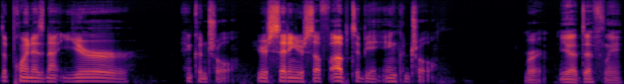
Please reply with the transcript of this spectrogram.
The point is not you're in control. You're setting yourself up to be in control. Right. Yeah, definitely.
